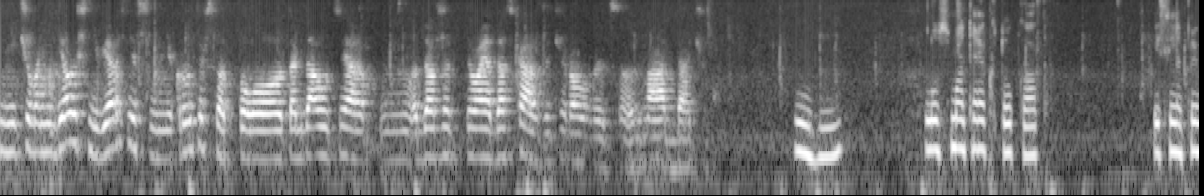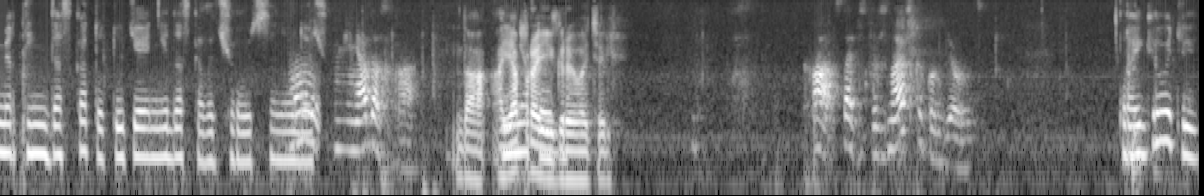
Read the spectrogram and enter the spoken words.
ничего не делаешь, не вертишься, не крутишься, то тогда у тебя даже твоя доска зачаровывается на отдачу. Угу. Ну, смотря кто как. Если, например, ты не доска, то у тебя не доска зачаруется на Ну, удачу. у меня доска. Да, а У я меня тоже. проигрыватель. А, кстати, ты же знаешь, как он делается? Проигрыватель,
